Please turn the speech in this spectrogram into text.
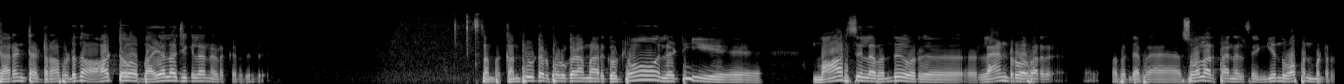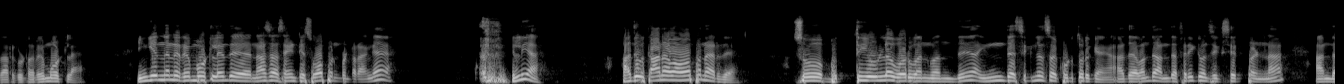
கரண்ட்டை ட்ரா பண்ணுறது ஆட்டோ பயாலஜிக்கலாக நடக்கிறது இது. நம்ம கம்ப்யூட்டர் ப்ரோக்ராமாக இருக்கட்டும் இல்லாட்டி மார்ஸில் வந்து ஒரு லேண்ட் ரோவர் இந்த சோலார் பேனல்ஸ் இங்கேருந்து ஓப்பன் பண்ணுறதா இருக்கட்டும் ரிமோட்டில் இங்கேருந்து ரிமோட்லேருந்து நாசா சயின்டிஸ்ட் ஓப்பன் பண்ணுறாங்க இல்லையா? அது தானாக ஓப்பன் ஆகுது? ஸோ புத்தியுள்ள ஒருவன் வந்து இந்த சிக்னல்ஸை கொடுத்துருக்கேன். அதை வந்து அந்த ஃப்ரீக்குவன்சிக்கு செட் பண்ணால் அந்த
